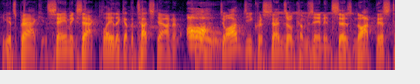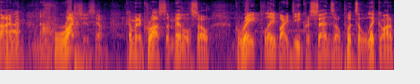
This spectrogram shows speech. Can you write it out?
He gets back. Same exact play. They got the touchdown. And, oh, Dom DiCrescenzo comes in and says, not this time, Not- and not. crushes him coming across the middle. So great play by DiCrescenzo. Puts a lick on him.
